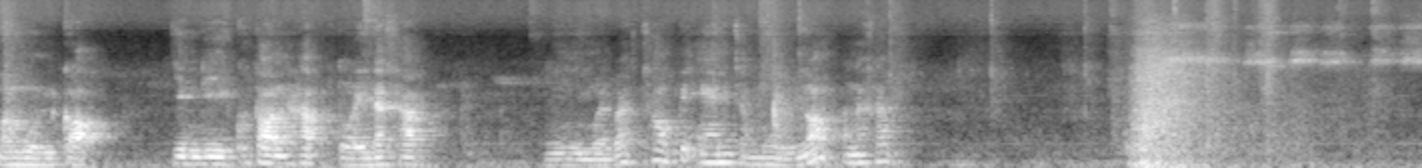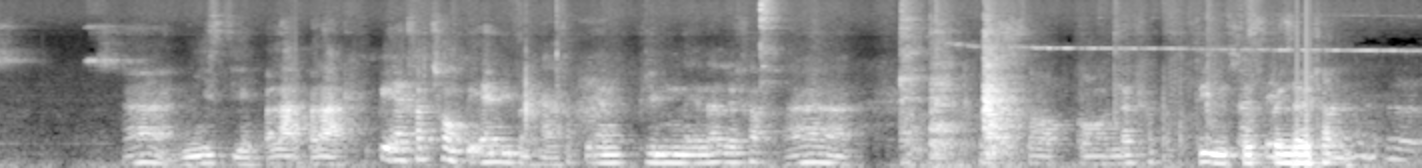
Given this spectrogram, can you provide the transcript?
มาหมุนเกาะยินดีกูต้อนรับตัวเองนะครับนี่เหมือนว่าช่องพี่แอนจะหมุนเนาะนะครับ อ่า มีเสียงประหลาดประหลาดพี่แอนครับช่องพี่แอนมีปัญหาครับพี่แอนพิมพ์ในนั้นเลยครับ อ่าทดสอบก่อนนะครับ สิ้นสุดไปเลยครับ เออ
